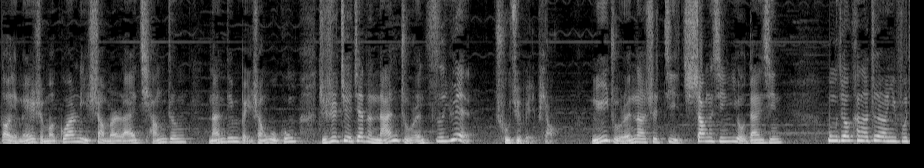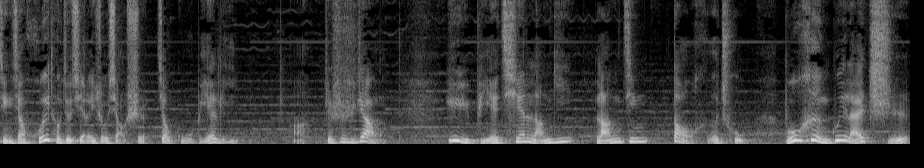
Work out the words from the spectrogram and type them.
倒也没什么官吏上门来强征男丁北上务工，只是这家的男主人自愿出去北漂，女主人呢是既伤心又担心。孟郊看到这样一幅景象，回头就写了一首小诗，叫《古别离》。啊，这诗是这样的：欲别牵郎衣，郎今到何处？不恨归来迟，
